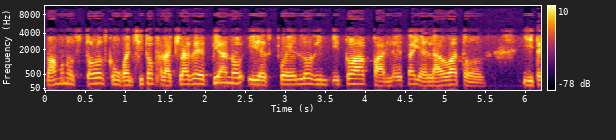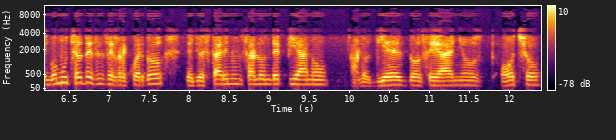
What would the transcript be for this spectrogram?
vámonos todos con Juanchito para la clase de piano y después los invito a paleta y helado a todos. Y tengo muchas veces el recuerdo de yo estar en un salón de piano a los 10, 12 años, 8,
